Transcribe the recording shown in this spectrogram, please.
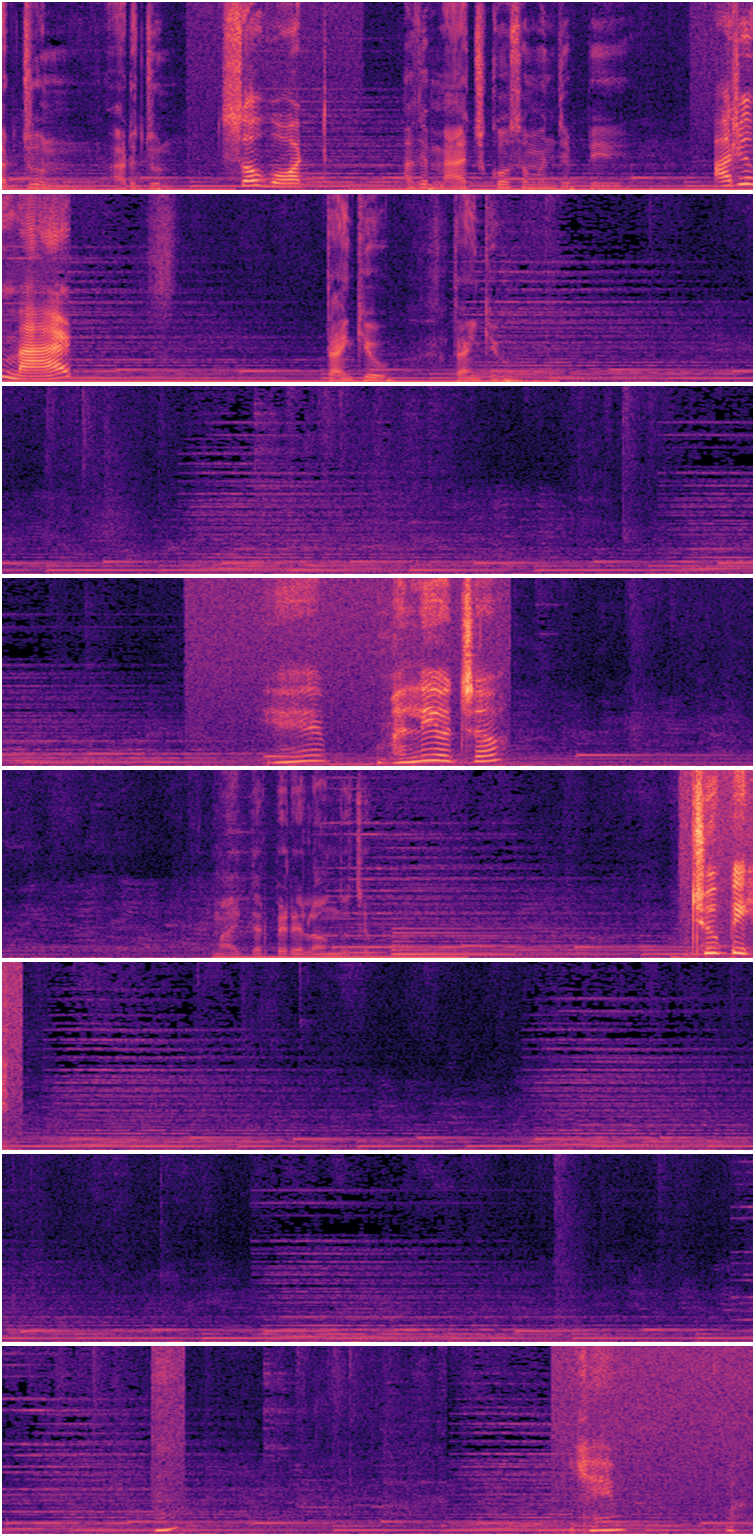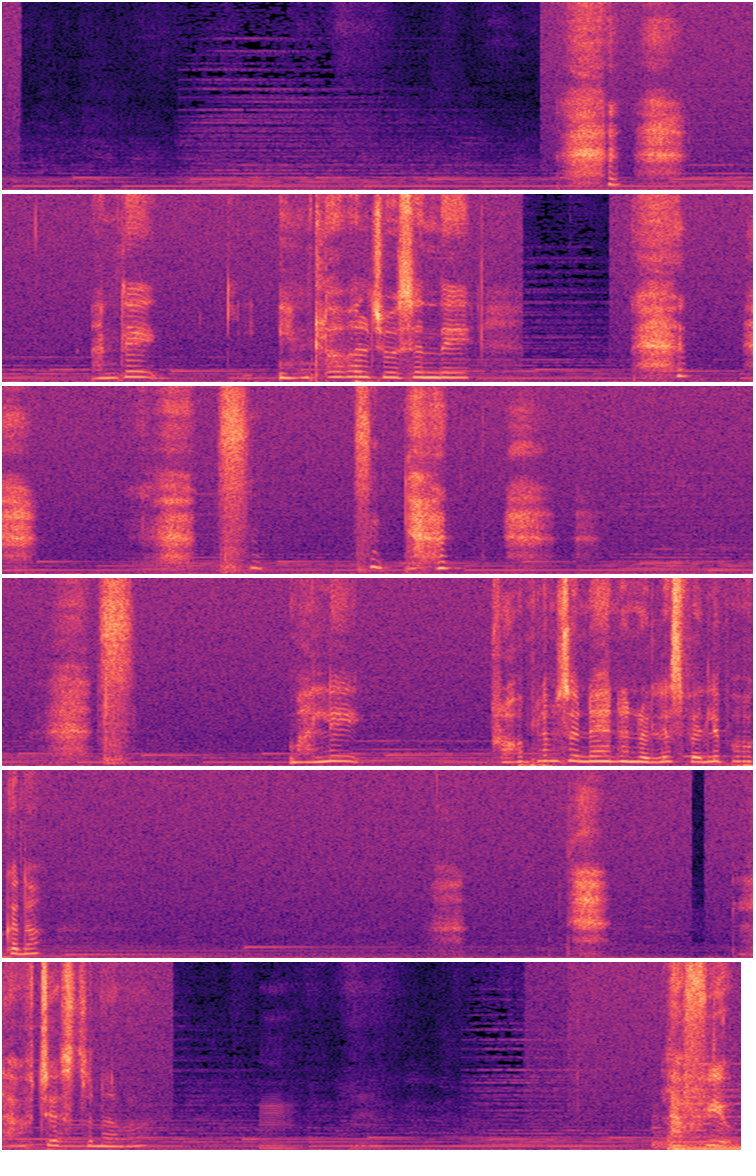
అర్జున్ అర్జున్. సో వాట్ అదే మ్యాచ్ కోసం అని చెప్పి. Are you mad thank you thank you ఏ మళ్ళీ వచ్చా? మా ఇద్దరి పేరు ఎలా ఉందో చెప్పు. చూపి. ఏం అంటే ఇంట్లో వాళ్ళు చూసింది. మళ్ళీ ప్రాబ్లమ్స్ ఉన్నాయని నన్ను వదిలేసి వెళ్ళిపోవు కదా. లవ్ చేస్తున్నావా? Love you.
